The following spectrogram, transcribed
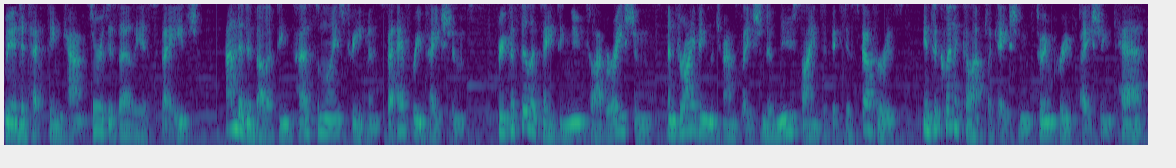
We are detecting cancer at its earliest stage and are developing personalised treatments for every patient through facilitating new collaborations and driving the translation of new scientific discoveries into clinical applications to improve patient care.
